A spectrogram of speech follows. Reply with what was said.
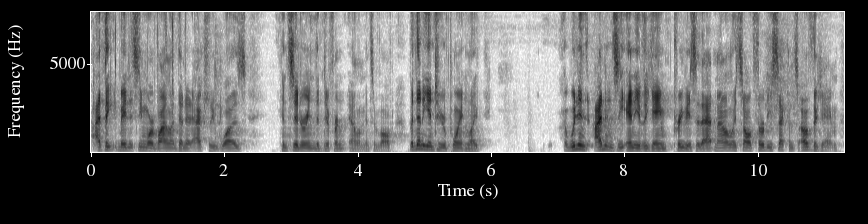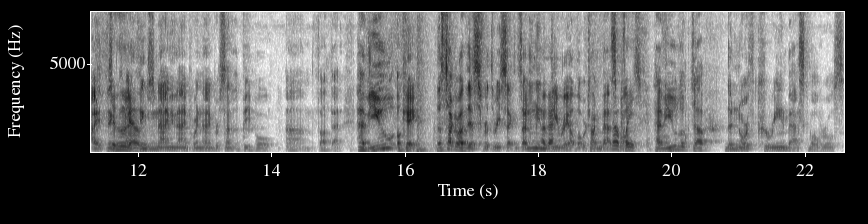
I think made it seem more violent than it actually was, considering the different elements involved. But then again, to your point, like we didn't. I didn't see any of the game previous to that, and I only saw 30 seconds of the game. I think so who knows? I think 99.9% of the people um, thought that. Have you? Okay, let's talk about this for three seconds. I didn't mean to derail, but we're talking basketball. no, please. Have you looked up the North Korean basketball rules?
